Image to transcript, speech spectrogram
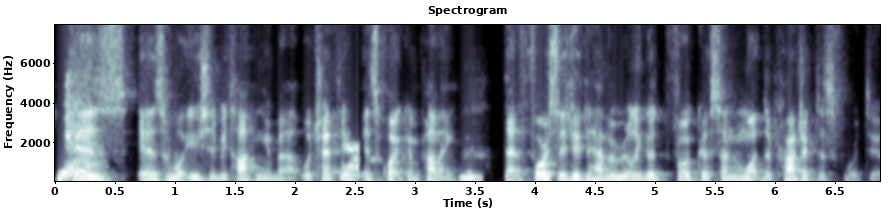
Yeah. is, is what you should be talking about, which I think is quite compelling. Mm-hmm. That forces you to have a really good focus on what the project is for too.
